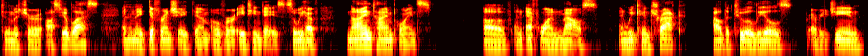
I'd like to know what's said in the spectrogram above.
to the mature osteoblasts, and then they differentiate them over 18 days. So we have nine time points of an F1 mouse, and we can track how the two alleles for every gene,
